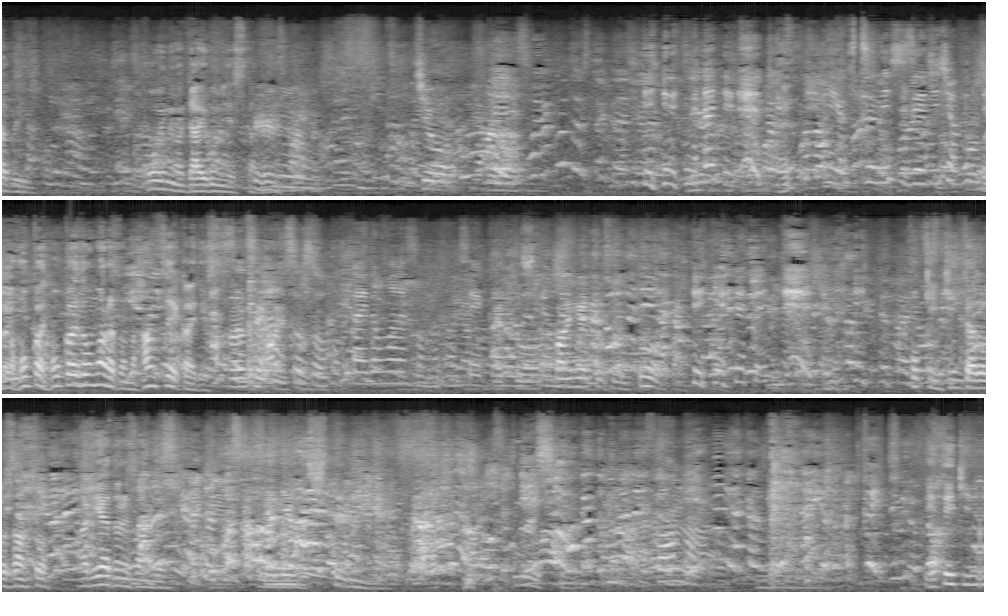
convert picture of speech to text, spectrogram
全くいい。こういうのが醍醐味ですから。ね一応あの何いや普通に自然に喋って北海北海道マラソンの反省会です。あそう反省会あそうそう。北海道マラソンの反省え会をしてパンヘッドさんと、ポッキン金太郎さんとアリアドネさんで。3人走ってる。ぐらいですかわかんな？い絵的に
